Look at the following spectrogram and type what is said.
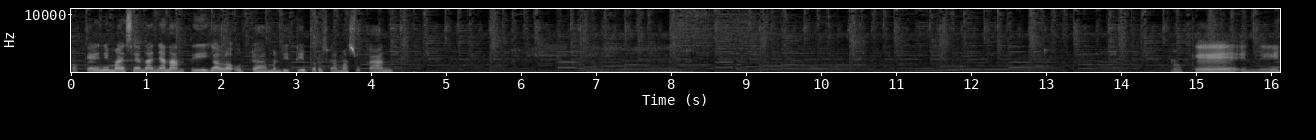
Oke ini maizenanya nanti kalau udah mendidih baru saya masukkan Oke ini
